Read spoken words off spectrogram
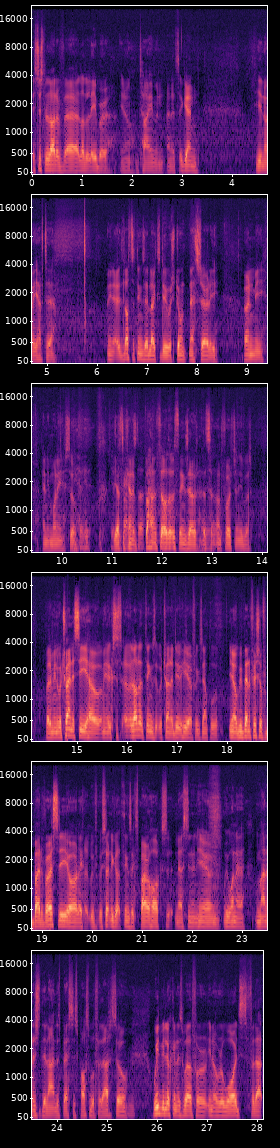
It's just a lot of uh, a lot of labor, you know, and time, and, and it's again, you know, you have to. I mean, there's lots of things I'd like to do which don't necessarily earn me any money, so Yeah, yeah. you, have to, kind of that. balance all those things out. That's unfortunately, but but I mean, we're trying to see how. I mean, a lot of the things that we're trying to do here, for example, you know, be beneficial for biodiversity, or like we've, we've certainly got things like sparrowhawks nesting in here, and we want to manage the land as best as possible for that. So. Mm-hmm. We'd be looking as well for you know rewards for that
